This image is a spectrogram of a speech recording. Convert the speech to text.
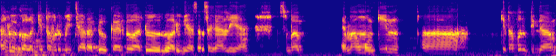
aduh Selama kalau kita berbicara duka itu aduh luar biasa sekali ya sebab emang mungkin eh, kita pun tidak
